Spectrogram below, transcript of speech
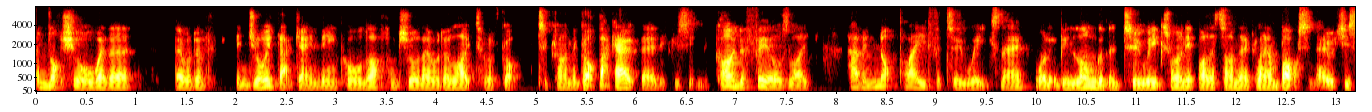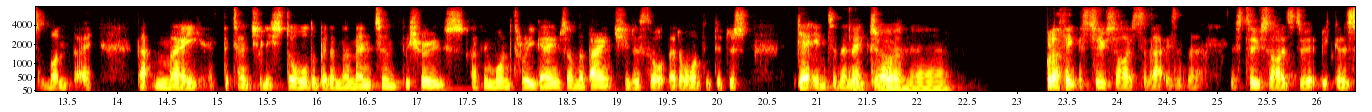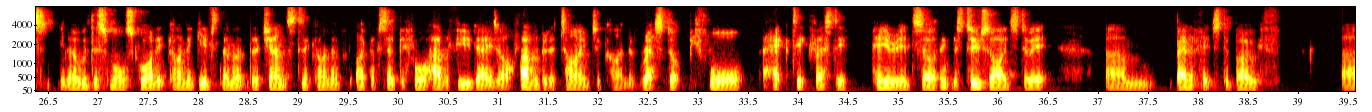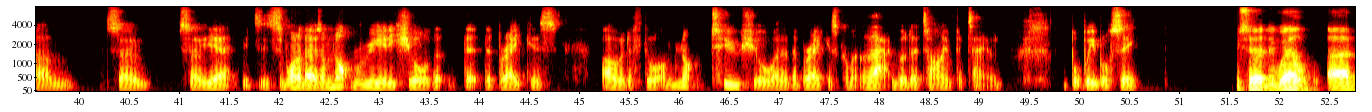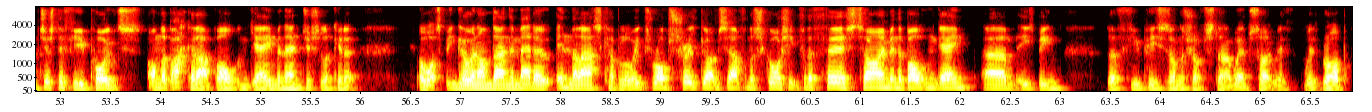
I'm not sure whether they would have enjoyed that game being called off. I'm sure they would have liked to have got to kind of got back out there because it kind of feels like having not played for two weeks now. Well, it'd be longer than two weeks, won't it? By the time they play on Boxing Day, which is a Monday, that may have potentially stalled a bit of momentum for Shrews. Having won three games on the bounce, you'd have thought they'd have wanted to just get into the Keep next going, one. Yeah. But I think there's two sides to that, isn't there? There's two sides to it because you know with the small squad it kind of gives them the chance to kind of like I've said before have a few days off have a bit of time to kind of rest up before a hectic festive period. So I think there's two sides to it um, benefits to both. Um, so so yeah it's, it's one of those I'm not really sure that, that the breakers I would have thought I'm not too sure whether the breakers come at that good a time for town but we will see we certainly will. Um, just a few points on the back of that Bolton game, and then just looking at, at what's been going on down the meadow in the last couple of weeks. Rob Street got himself on the score sheet for the first time in the Bolton game. Um, he's been a few pieces on the Shropshire Star website with with Rob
